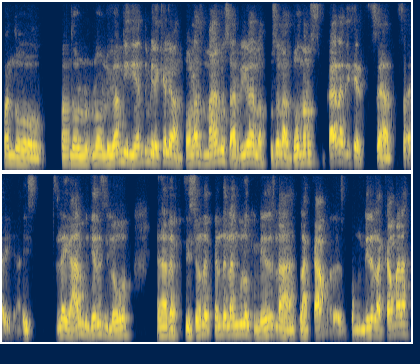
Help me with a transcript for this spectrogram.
cuando, cuando lo, iba midiendo y miré que levantó las manos arriba, las puso las dos manos en su cara, dije, o sea, es legal, ¿me entiendes? Y luego en la repetición depende del ángulo que mires la, la cámara, como mire la cámara,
